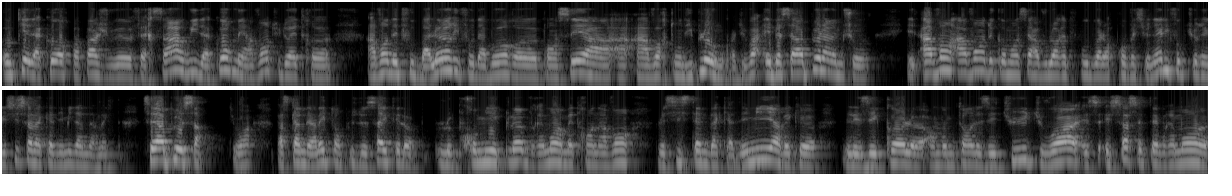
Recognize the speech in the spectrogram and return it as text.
Ok, d'accord, papa, je veux faire ça. Oui, d'accord, mais avant, tu dois être euh, avant d'être footballeur, il faut d'abord euh, penser à, avoir ton diplôme, quoi, tu vois. Et ben c'est un peu la même chose. Et avant, avant de commencer à vouloir être footballeur professionnel, il faut que tu réussisses à l'académie d'Anderlecht. C'est un peu ça, tu vois. Parce qu'Anderlecht, en plus de ça, était le, premier club vraiment à mettre en avant le système d'académie avec euh, les écoles euh, en même temps les études, tu vois. Et, ça, c'était vraiment.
